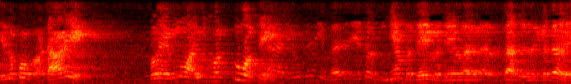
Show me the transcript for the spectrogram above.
એ લોકો ઘટાડે તો એમનું આયુષ વધતું હશે. એ તો દુનિયા બધે વધે. સાધુ ઘટાડે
